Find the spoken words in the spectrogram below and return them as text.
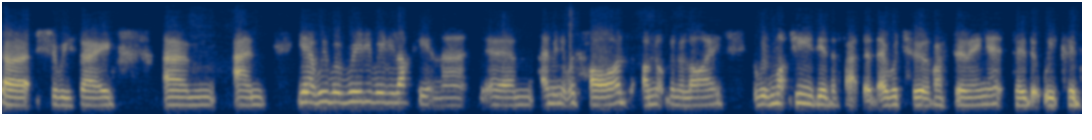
search, shall we say, um, and yeah, we were really, really lucky in that. Um, I mean, it was hard. I'm not going to lie. It was much easier the fact that there were two of us doing it, so that we could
